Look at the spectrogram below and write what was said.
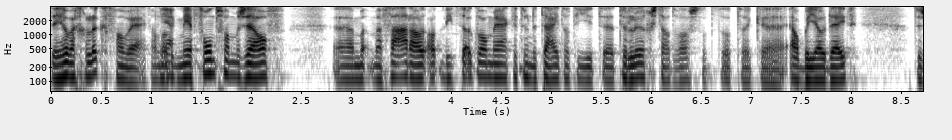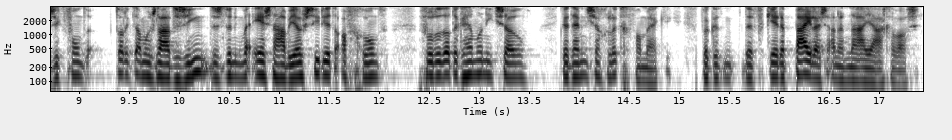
er heel erg gelukkig van werd. Omdat ik meer vond van mezelf. Uh, mijn vader liet het ook wel merken toen de tijd dat hij het uh, teleurgesteld was dat, dat ik uh, eh, LBO deed. Dus ik vond dat ik dat moest laten zien. Dus toen ik mijn eerste HBO-studie had afgerond, voelde dat ik helemaal niet zo. Ik werd helemaal niet zo gelukkig van, merk ik. Dat ik de verkeerde pijlers aan het najagen was.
